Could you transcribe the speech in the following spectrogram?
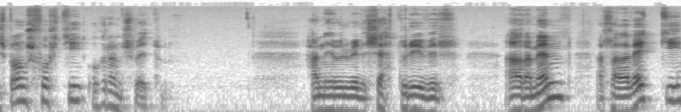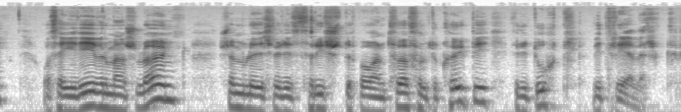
í Spánsforki og Grannsveitum. Hann hefur verið settur yfir aðra menn að hlaða veggi og þegið yfirmanns laun sem löðis verið þrýst upp á hann tvöföldu kaupi fyrir dúll við treverk.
